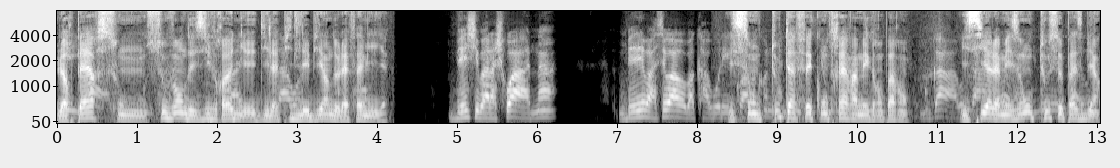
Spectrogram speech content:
Leurs pères sont souvent des ivrognes et dilapident les biens de la famille. Ils sont tout à fait contraires à mes grands-parents. Ici à la maison, tout se passe bien.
